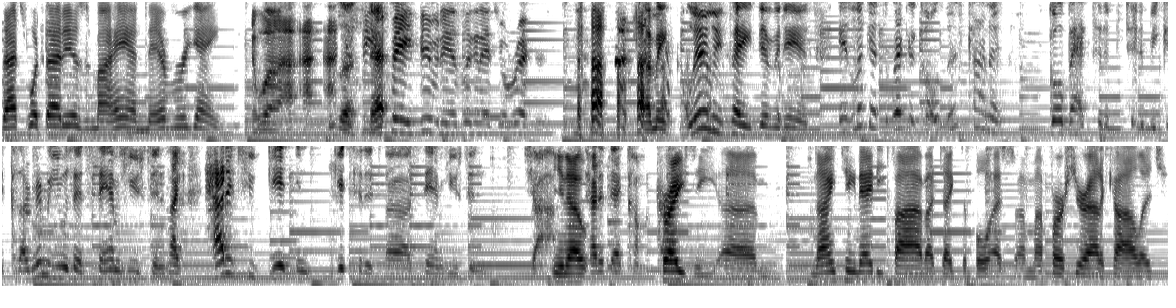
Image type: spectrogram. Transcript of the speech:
that's what that is in my hand in every game. Well, I, I, I Look, see that- you paid dividends looking at your record. I mean, clearly paid dividends. And look at the record, coach. Let's kind of go back to the to the because I remember you was at Sam Houston. Like, how did you get in get to the uh, Sam Houston job? You know, how did that come? about? Crazy. Um, 1985, I take the boy. That's uh, my first year out of college.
